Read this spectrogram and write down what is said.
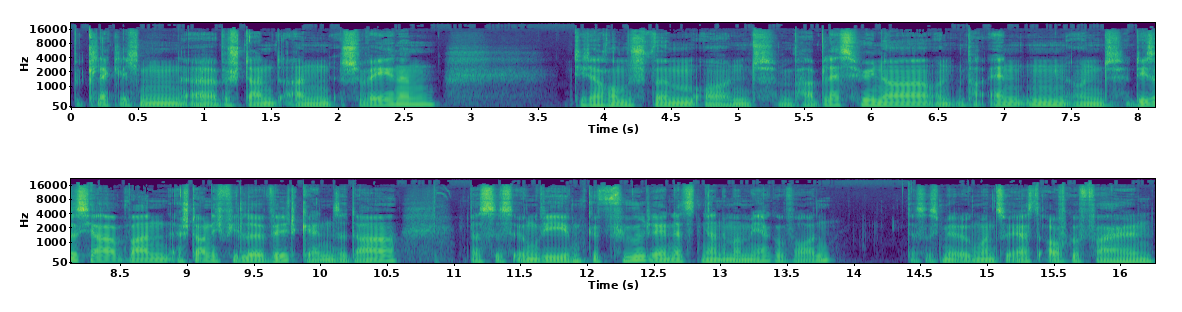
beklecklichen äh, Bestand an Schwänen, die da rumschwimmen und ein paar Blässhühner und ein paar Enten. Und dieses Jahr waren erstaunlich viele Wildgänse da. Das ist irgendwie gefühlt in den letzten Jahren immer mehr geworden. Das ist mir irgendwann zuerst aufgefallen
